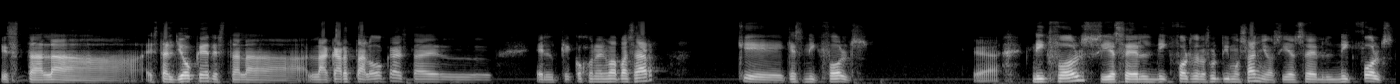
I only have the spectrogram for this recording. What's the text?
está la está el Joker, está la, la carta loca, está el, el qué cojones va a pasar, que, es Nick Foles. Nick Foles, si es el Nick Foles de los últimos años, si es el Nick Foles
